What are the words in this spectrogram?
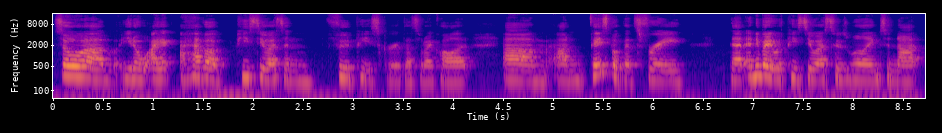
so um, you know, I I have a PCOS and food peace group. That's what I call it um, on Facebook. That's free. That anybody with PCOS who's willing to not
